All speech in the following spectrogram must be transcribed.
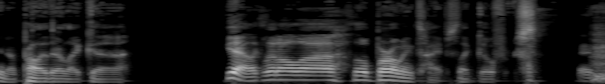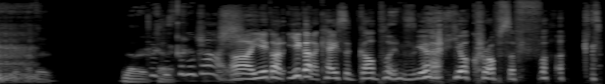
you know probably they're like uh yeah like little uh little burrowing types like gophers. And another another kind of little creatures. guys. oh, you got you got a case of goblins. Yeah, your crops are fucked.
